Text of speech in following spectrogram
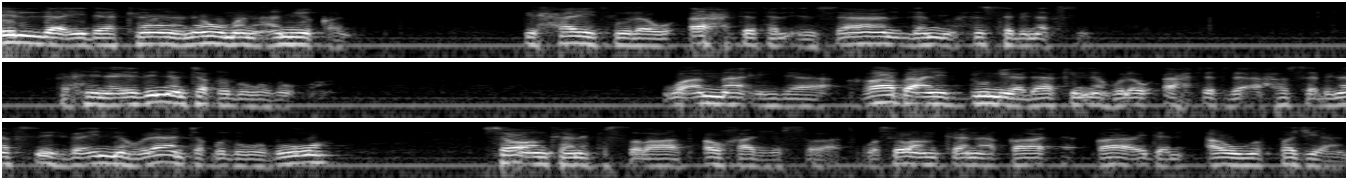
إلا إذا كان نوما عميقا بحيث لو أحدث الإنسان لم يحس بنفسه فحينئذ ينتقض وضوءه. وأما إذا غاب عن الدنيا لكنه لو أحدث لا أحس بنفسه فإنه لا ينتقض وضوءه سواء كان في الصلاة أو خارج الصلاة وسواء كان قاعدا أو مضطجعا.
